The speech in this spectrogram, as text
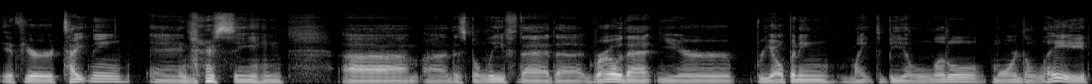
if you're tightening and you're seeing um, uh, this belief that uh, grow that your reopening might be a little more delayed,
